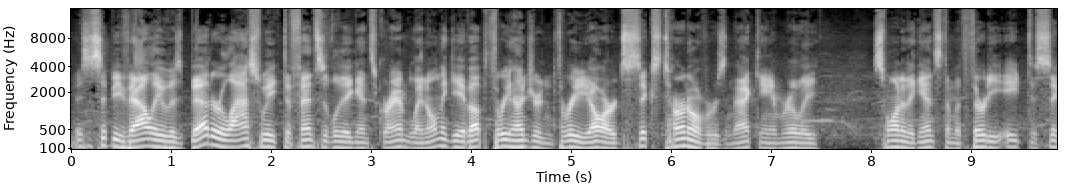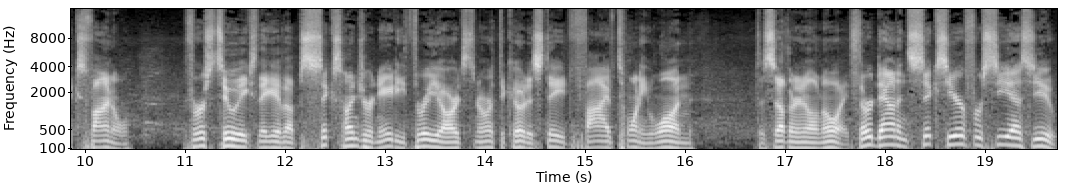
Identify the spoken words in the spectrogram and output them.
Mississippi Valley was better last week defensively against Grambling, only gave up 303 yards, six turnovers in that game really it against them, a 38 to 6 final. First two weeks, they gave up 683 yards to North Dakota State, 521 to Southern Illinois. Third down and six here for CSU.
